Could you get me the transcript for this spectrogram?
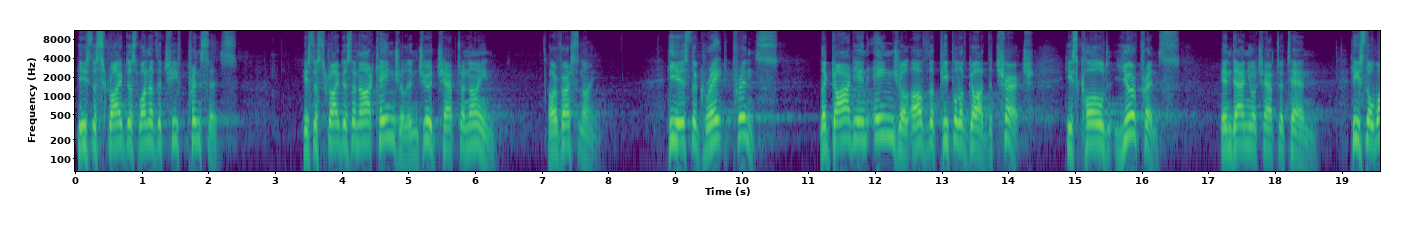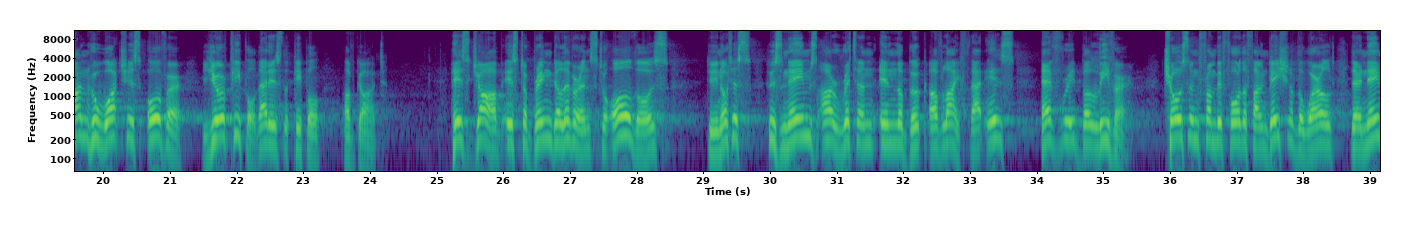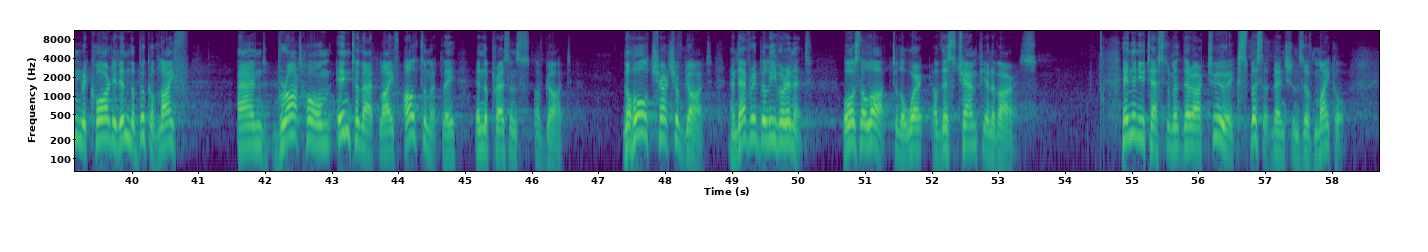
He's described as one of the chief princes. He's described as an archangel in Jude chapter 9 or verse 9. He is the great prince, the guardian angel of the people of God, the church. He's called your prince in Daniel chapter 10. He's the one who watches over your people, that is, the people of God. His job is to bring deliverance to all those, do you notice, whose names are written in the book of life. That is, every believer chosen from before the foundation of the world, their name recorded in the book of life, and brought home into that life ultimately in the presence of God. The whole church of God and every believer in it owes a lot to the work of this champion of ours. In the New Testament, there are two explicit mentions of Michael.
